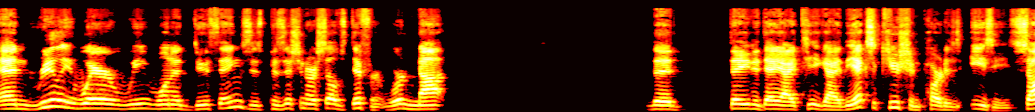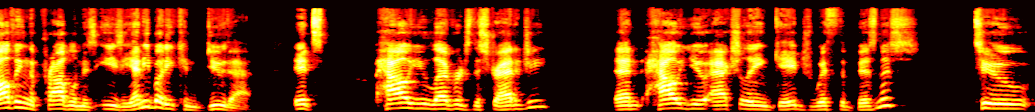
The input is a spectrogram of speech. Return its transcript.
And really, where we want to do things is position ourselves different. We're not the day to day IT guy. The execution part is easy, solving the problem is easy. Anybody can do that. It's how you leverage the strategy and how you actually engage with the business to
